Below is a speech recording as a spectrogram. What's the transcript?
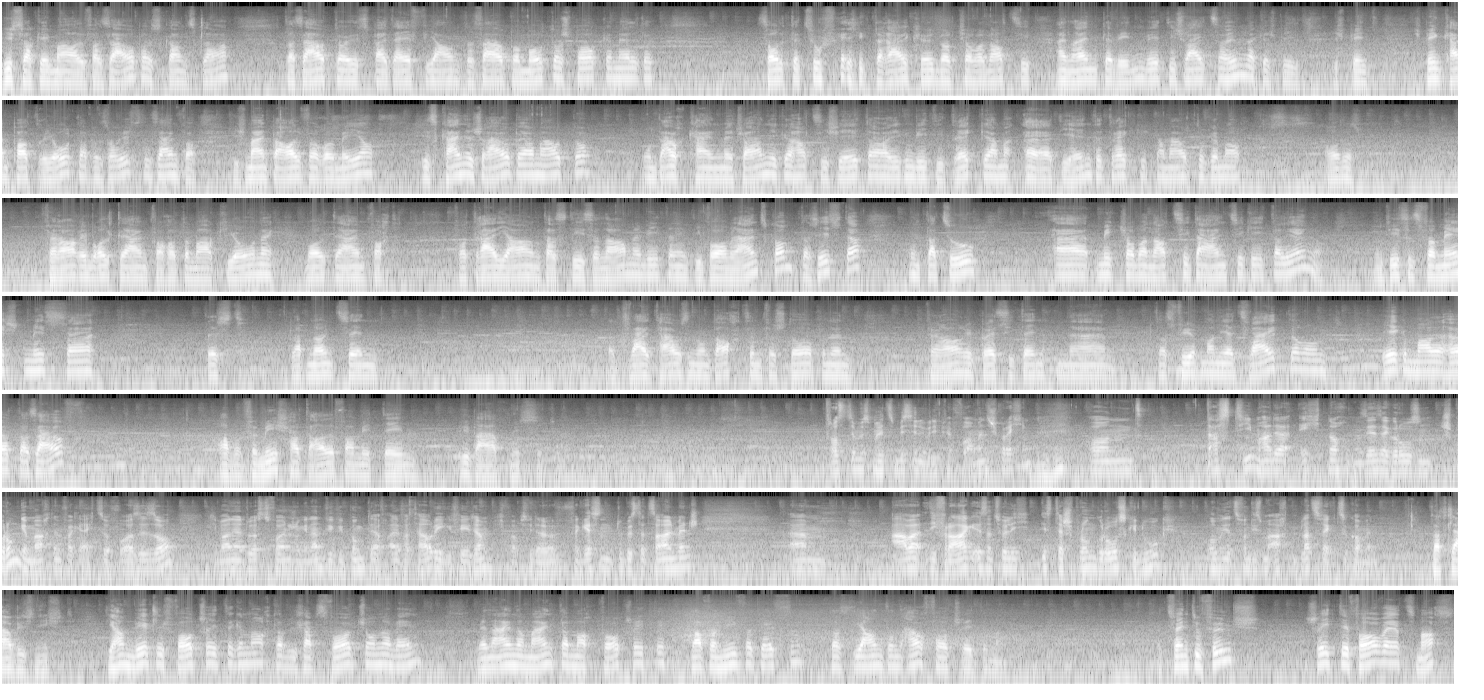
Ich sage immer Alfa Sauber, ist ganz klar. Das Auto ist bei der FIA unter Sauber Motorsport gemeldet. sollte zufällig der Raikön oder Giovanazzi ein Rennen gewinnen, wird die Schweizer Hymne gespielt. Ich bin, ich bin kein Patriot, aber so ist es einfach. Ich meine, bei Alfa Romeo ist keine Schraube am Auto und auch kein Mechaniker hat sich jeder irgendwie die, Drecke am, äh, die Hände dreckig am Auto gemacht. Oder? Ferrari wollte einfach, oder Marchione wollte einfach vor drei Jahren, dass dieser Name wieder in die Formel 1 kommt, das ist er. Und dazu äh, mit Giovanazzi der einzige Italiener. Und dieses Vermächtnis äh, des, ich glaube 19, 2018 verstorbenen Ferrari-Präsidenten, äh, das führt man jetzt weiter und irgendwann hört das auf. Aber für mich hat Alpha mit dem überhaupt nichts zu tun. Trotzdem müssen wir jetzt ein bisschen über die Performance sprechen. Mhm. Und das Team hat ja echt noch einen sehr, sehr großen Sprung gemacht im Vergleich zur Vorsaison. Waren ja, du hast vorhin schon genannt, wie viele Punkte auf Alpha Tauri gefehlt haben. Ich habe es wieder vergessen, du bist der Zahlenmensch. Ähm, aber die Frage ist natürlich, ist der Sprung groß genug, um jetzt von diesem achten Platz wegzukommen? Das glaube ich nicht. Die haben wirklich Fortschritte gemacht, aber ich habe es vorhin schon erwähnt. Wenn einer meint, er macht Fortschritte, darf er nie vergessen, dass die anderen auch Fortschritte machen. Jetzt, wenn du fünf Schritte vorwärts machst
